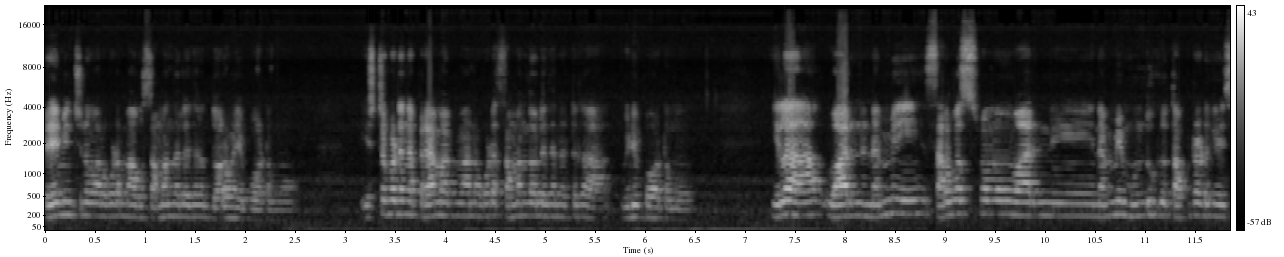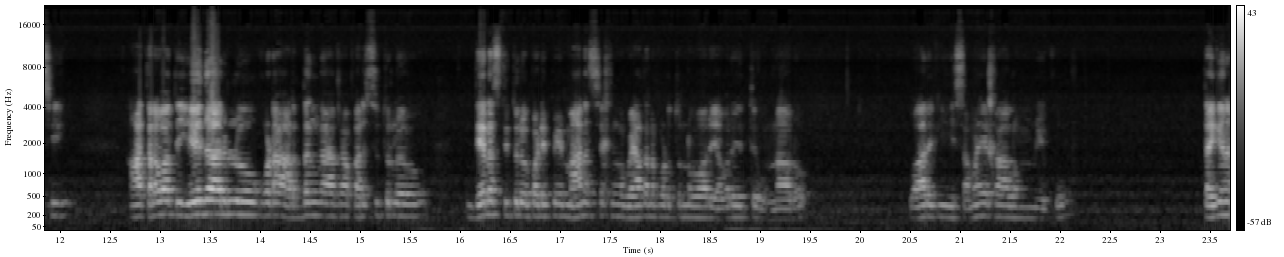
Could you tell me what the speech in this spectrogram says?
ప్రేమించిన వాళ్ళు కూడా మాకు సంబంధం లేదని దూరం అయిపోవటము ఇష్టపడిన ప్రేమాభిమానం కూడా సంబంధం లేదన్నట్టుగా విడిపోవటము ఇలా వారిని నమ్మి సర్వస్వము వారిని నమ్మి ముందుకు తప్పటడుగేసి ఆ తర్వాత ఏ దారిలో కూడా అర్థం కాక పరిస్థితుల్లో దీనస్థితిలో పడిపోయి మానసికంగా వేదన పడుతున్న వారు ఎవరైతే ఉన్నారో వారికి ఈ సమయకాలం మీకు తగిన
